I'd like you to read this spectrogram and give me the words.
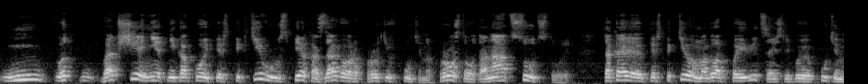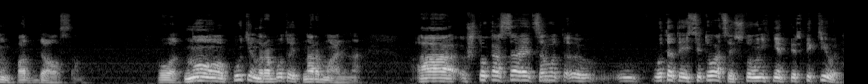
вот вообще нет никакой перспективы успеха заговора против Путина. Просто вот она отсутствует. Такая перспектива могла бы появиться, если бы Путин им поддался. Вот. Но Путин работает нормально. А что касается вот, э, вот этой ситуации, что у них нет перспективы.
